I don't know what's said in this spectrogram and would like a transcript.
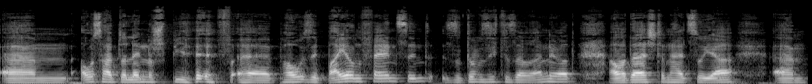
ähm, außerhalb der Länderspielpause Bayern-Fans sind. So dumm sich das auch anhört. Aber da ist dann halt so, ja, ähm,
